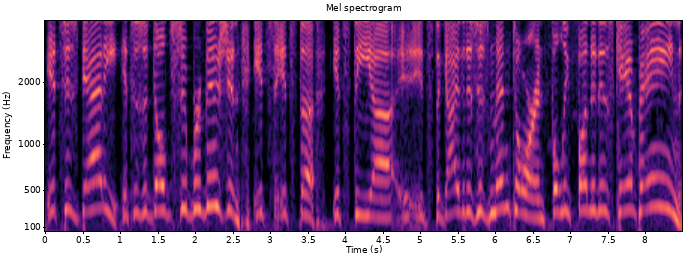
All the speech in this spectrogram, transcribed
It's his daddy. It's his adult supervision. It's it's the it's the uh, it's the guy that is his mentor and fully funded his campaign.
